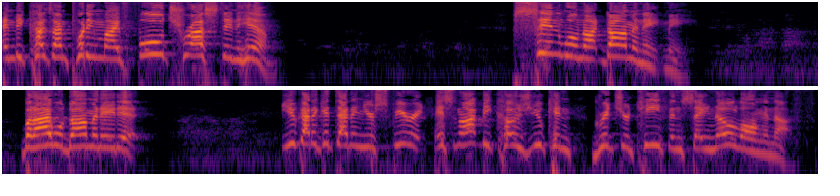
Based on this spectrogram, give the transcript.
And because I'm putting my full trust in Him, sin will not dominate me, but I will dominate it. You got to get that in your spirit. It's not because you can grit your teeth and say no long enough.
